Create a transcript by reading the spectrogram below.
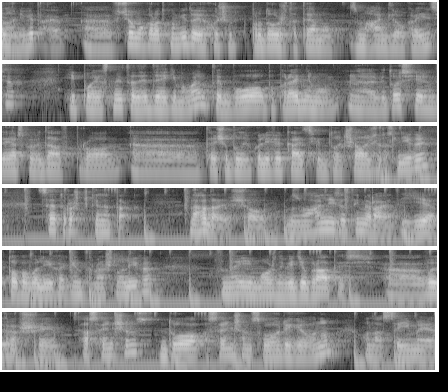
Шановні, вітаю! Е, В цьому короткому відео я хочу продовжити тему змагань для українців і пояснити деякі моменти, бо в попередньому е, відосі, де я розповідав про е, те, що будуть кваліфікації до Challengers Ліги, це трошечки не так. Нагадаю, що в змагальній системі Riot є топова ліга International Ліга. В неї можна відібратись, вигравши Ascensions до Ascension свого регіону. У нас це імея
